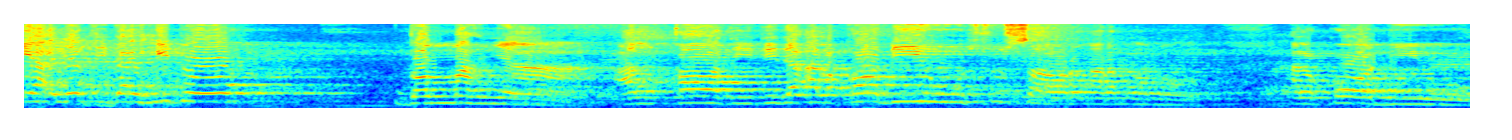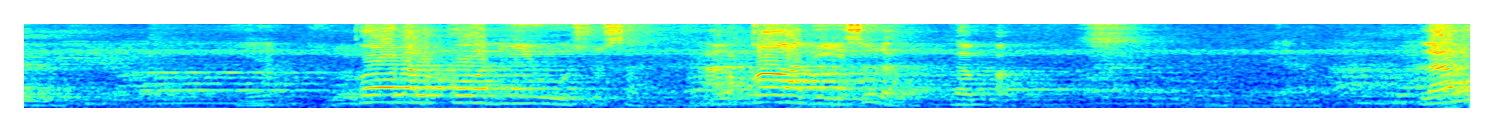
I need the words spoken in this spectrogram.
yaknya tidak hidup. Dhammahnya al-qadi tidak al-qadiyu. Susah orang Arab ngomong. Al-qadiyu. Ya. Qala al-qadiyu susah. Al-qadi sudah. Gampang. Ya. lalu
